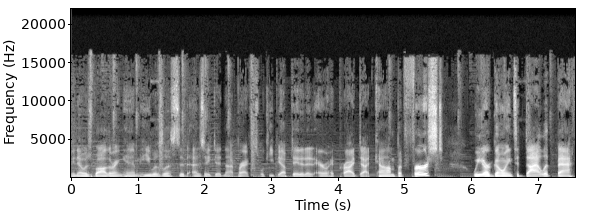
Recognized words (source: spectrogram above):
we know is bothering him. He was listed as a did not practice. We'll keep you updated at arrowheadpride.com. But first, we are going to dial it back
